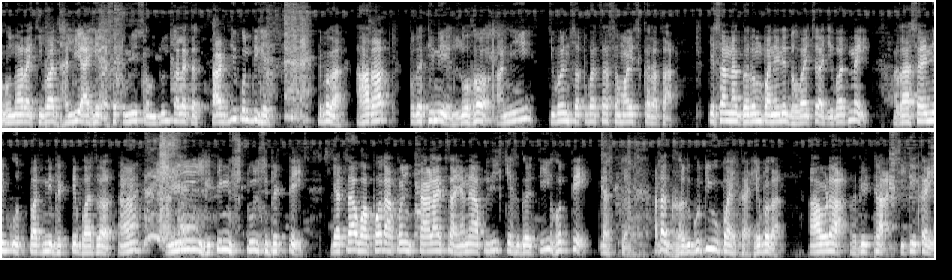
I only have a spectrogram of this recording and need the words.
होणार आहे किंवा झाली आहे असं तुम्ही समजून चालायचं. काळजी कोणती घ्यायची? हे बघा आहारात प्रथिने लोह आणि जीवनसत्वाचा समावेश करायचा. केसांना गरम पाण्याने धुवायचं अजिबात नाही. रासायनिक उत्पादने भेटते बाजारात आणि हिटिंग स्टूल्स भेटते. याचा वापर आपण टाळायचा याने आपली केस गळती होते जास्त. आता घरगुती उपाय काय? हे बघा आवळा रिठा चिकेकाई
